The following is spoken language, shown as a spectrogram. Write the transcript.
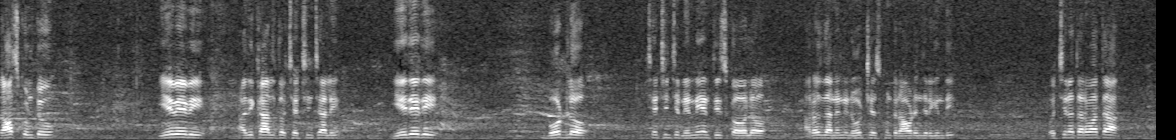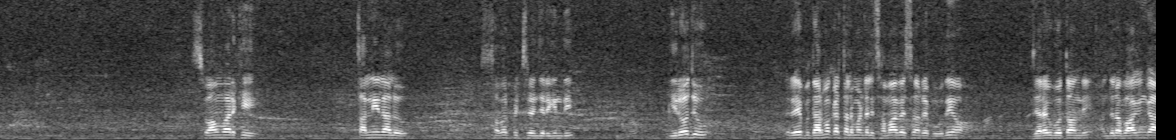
రాసుకుంటూ ఏవేవి అధికారులతో చర్చించాలి. ఏదేది బోర్డులో చర్చించి నిర్ణయం తీసుకోవాలో ఆ రోజు దానిని నోట్ చేసుకుంటూ రావడం జరిగింది. వచ్చిన తర్వాత స్వామివారికి తలనీలాలు సమర్పించడం జరిగింది. ఈరోజు రేపు ధర్మకర్తల మండలి సమావేశం రేపు ఉదయం జరగబోతోంది. అందులో భాగంగా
